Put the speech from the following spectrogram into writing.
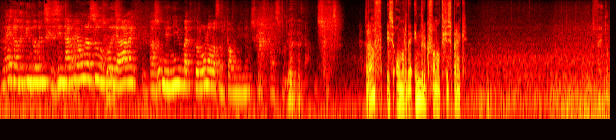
Blij dat ik u nog eens gezien heb, jongen, na zoveel jaren. Als het nu niet met corona was, dan vang ik eens goed vast. Maar. Raf is onder de indruk van het gesprek. Het feit dat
